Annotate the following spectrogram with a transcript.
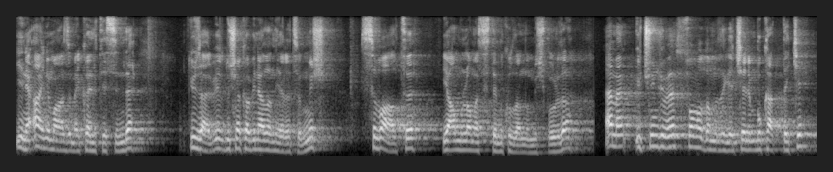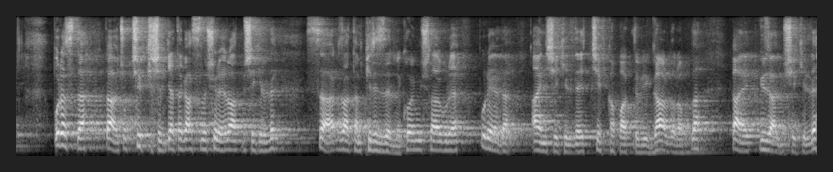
yine aynı malzeme kalitesinde güzel bir duşakabin alanı yaratılmış. Sıvı altı yağmurlama sistemi kullanılmış burada. Hemen üçüncü ve son odamıza geçelim bu kattaki. Burası da daha çok çift kişilik yatak aslında şuraya rahat bir şekilde sığar. Zaten prizlerini koymuşlar buraya. Buraya da aynı şekilde çift kapaklı bir gardıropla gayet güzel bir şekilde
